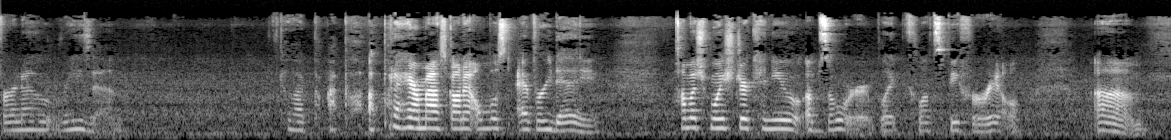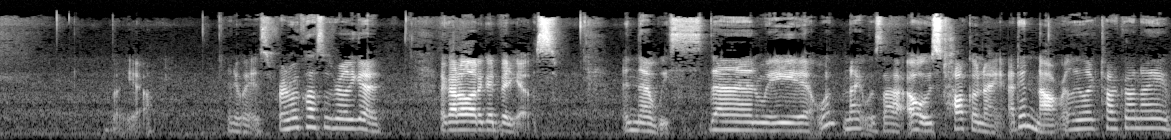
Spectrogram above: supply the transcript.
for no reason because I, I, I put a hair mask on it almost every day. How much moisture can you absorb? Like, let's be for real. Um, but yeah. Anyways, friend of class was really good. I got a lot of good videos. And then we, then we, what night was that? Oh, it was taco night. I did not really like taco night,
